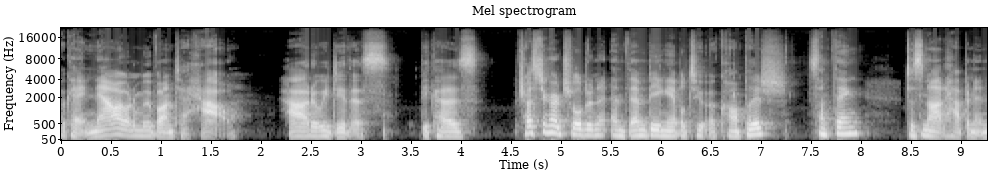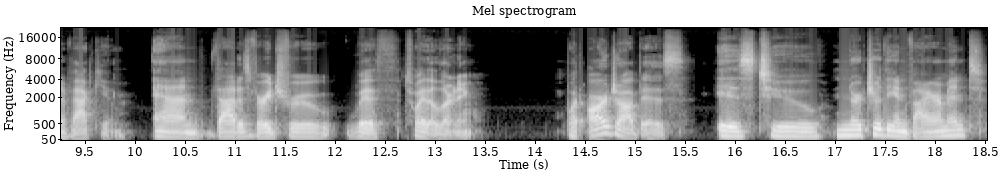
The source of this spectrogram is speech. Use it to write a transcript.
Okay, now I want to move on to how. How do we do this? Because trusting our children and them being able to accomplish something does not happen in a vacuum. And that is very true with toilet learning. What our job is, is to nurture the environment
